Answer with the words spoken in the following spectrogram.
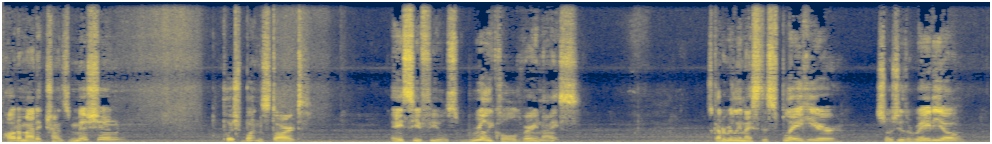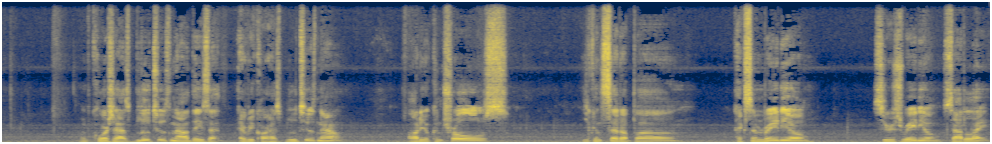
Automatic transmission. Push button start. AC feels really cold, very nice. It's got a really nice display here. Shows you the radio. Of course, it has Bluetooth. Nowadays, that every car has Bluetooth now. Audio controls. You can set up uh, a XM radio, Sirius radio, satellite.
